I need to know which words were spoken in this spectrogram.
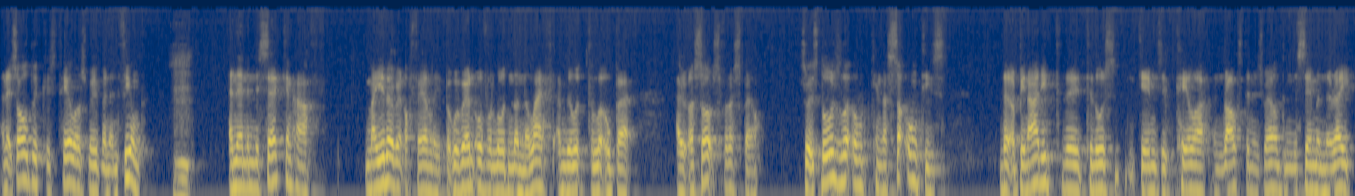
And it's all because Taylor's moving in field. Mm. And then in the second half, Maeda went off early, but we weren't overloading on the left and we looked a little bit out of sorts for a spell. So it's those little kind of subtleties that have been added to the to those games that Taylor and Ralston as well, doing the same on the right,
